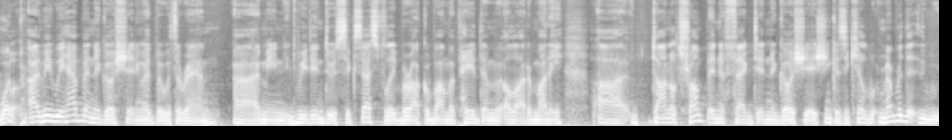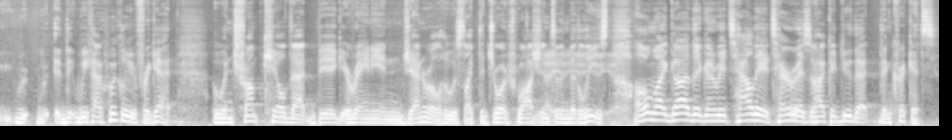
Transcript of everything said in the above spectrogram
What? Well, I mean, we have been negotiating with, with Iran. Uh, I mean, we didn't do it successfully. Barack Obama paid them a lot of money. Uh, Donald Trump, in effect, did negotiation because he killed. Remember that we, we how quickly we forget when Trump killed that big Iranian general who was like the George Washington yeah, yeah, of the Middle yeah, East. Oh my God, they're going to retaliate terrorism. How could you do that? Then crickets.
